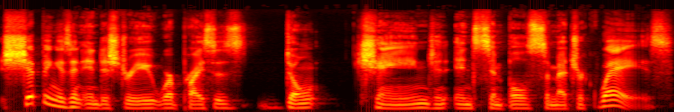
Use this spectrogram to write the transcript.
shipping is an industry where prices don't change in, in simple, symmetric ways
